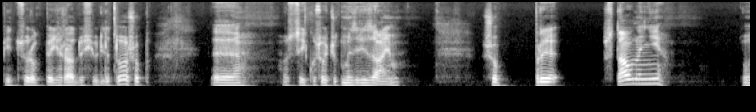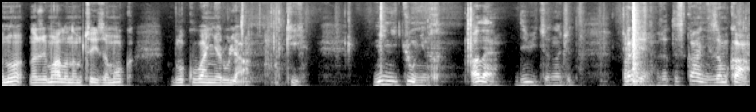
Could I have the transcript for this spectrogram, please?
під 45 градусів для того, щоб е, ось цей кусочок ми зрізаємо, щоб при вставленні воно нажимало нам цей замок блокування руля. Такий міні-тюнінг. Але дивіться, значить, при затисканні замка,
